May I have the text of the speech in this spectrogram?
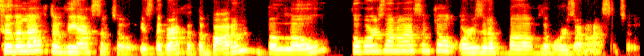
To the left of the asymptote, is the graph at the bottom below the horizontal asymptote or is it above the horizontal asymptote?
